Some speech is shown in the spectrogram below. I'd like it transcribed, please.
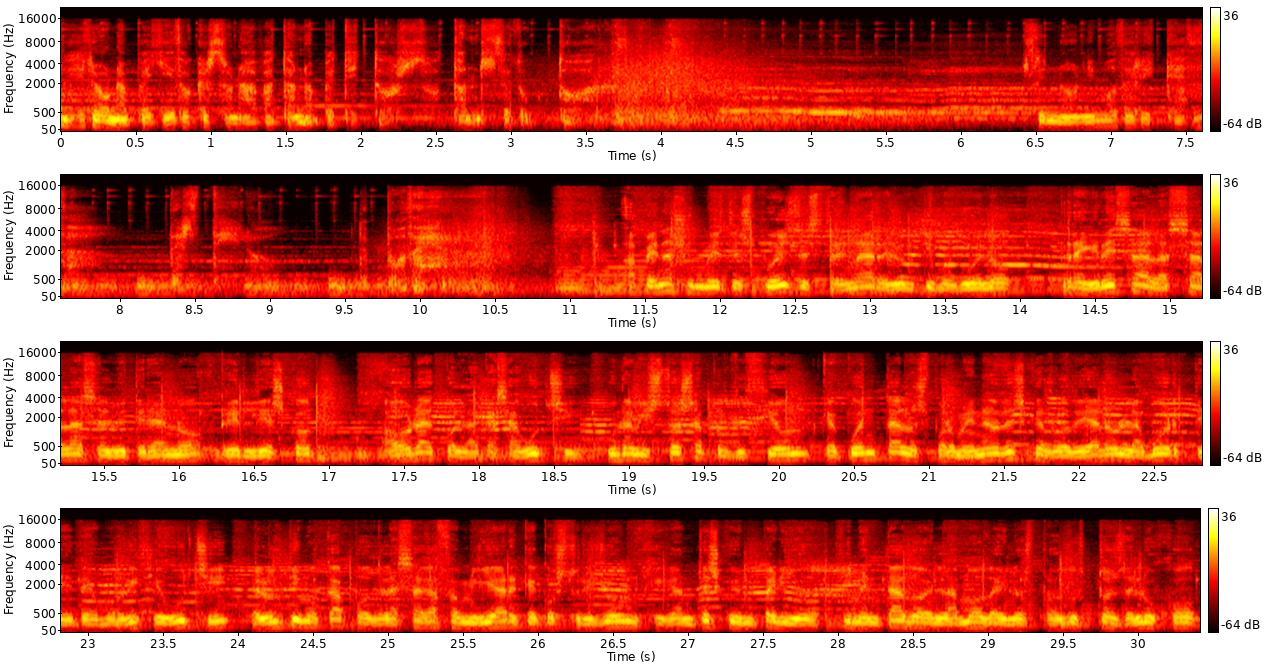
Era un apellido que sonaba tan apetitoso, tan seductor. Sinónimo de riqueza, de estilo, de poder. Apenas un mes después de estrenar el último duelo, regresa a las salas el veterano Ridley Scott, ahora con La Casa Gucci, una vistosa producción que cuenta los pormenores que rodearon la muerte de Mauricio Gucci, el último capo de la saga familiar que construyó un gigantesco imperio cimentado en la moda y los productos de lujo,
